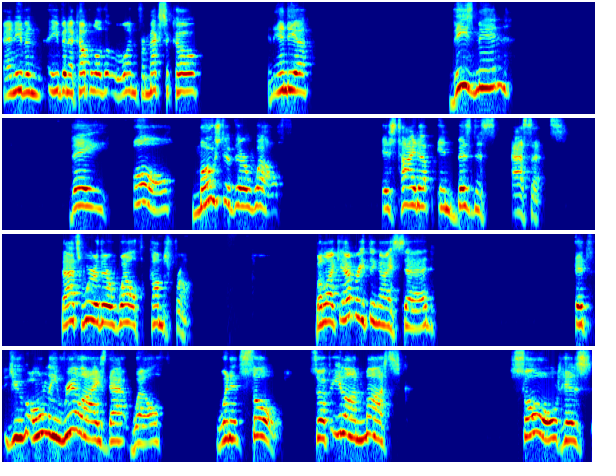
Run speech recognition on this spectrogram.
and even even a couple of the one from Mexico and India. These men, they all, most of their wealth is tied up in business assets. That's where their wealth comes from. But like everything I said, it's you only realize that wealth when it's sold. So if Elon Musk sold his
